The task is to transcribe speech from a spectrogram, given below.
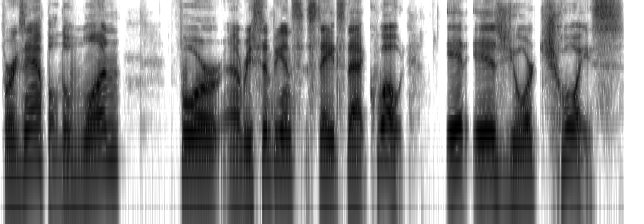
For example, the one for uh, recipients states that, quote, it is your choice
